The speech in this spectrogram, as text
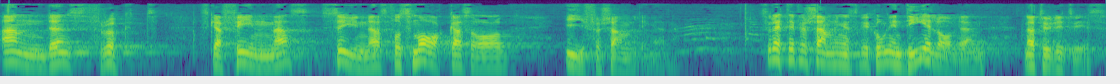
Andens frukt ska finnas, synas, få smakas av i församlingen. Så detta är församlingens vision, en del av den naturligtvis.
